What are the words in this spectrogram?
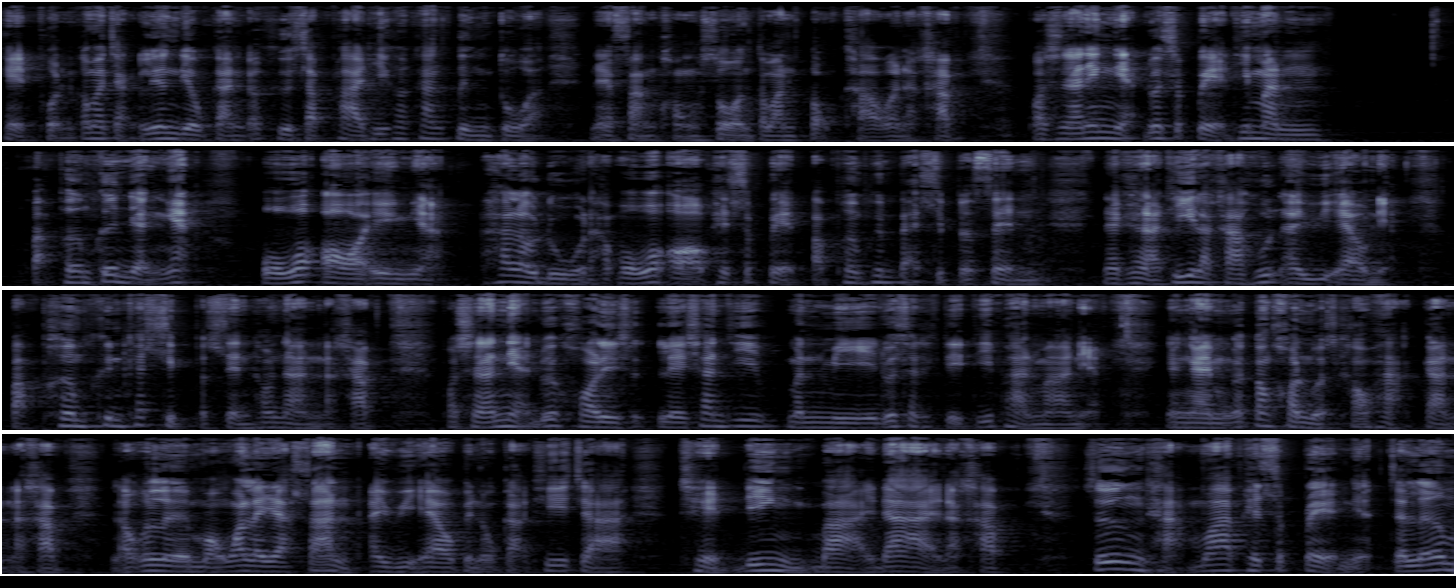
เหตุผลก็มาจากเรื่องเดียวกันก็คือ supply ที่ค่อนข้างตึงตัวในฝั่งของโซนตะวันตกเขานะครับเพราะฉะนั้นเองเนี่ยด้วย spread ที่มัน ปรับเพิ่มขึ้นอย่างเงี้ย overall เองเนี่ย ถ้าเราดูนะครับ overall PET spread ปรับเพิ่มขึ้น 80%ในขณะที่ราคาหุ้น IVL เนี่ย ปรับเพิ่มขึ้นแค่ 10%เท่านั้นนะครับ เพราะฉะนั้นเนี่ย ด้วย correlation ที่มันมีด้วยสถิติที่ผ่านมาเนี่ย ยังไงมันก็ต้อง convert เข้าหากันนะครับ เราก็เลยมองว่าระยะสั้น IVL เป็นโอกาสที่จะ trading buy ได้นะครับ ซึ่งถามว่าเพสเปดเนี่ย จะเริ่ม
